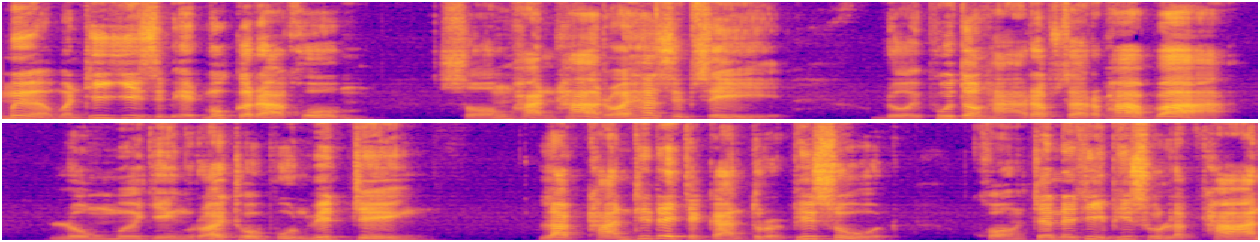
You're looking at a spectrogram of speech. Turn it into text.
เมื่อวันที่ 21 มกราคม 2554 โดยผู้ต้องหารับสารภาพว่า ลงมือยิงร้อยโทพูลวิทย์จริง หลักฐานที่ได้จากการตรวจพิสูจน์ ของเจ้าหน้าที่พิสูจน์หลักฐาน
